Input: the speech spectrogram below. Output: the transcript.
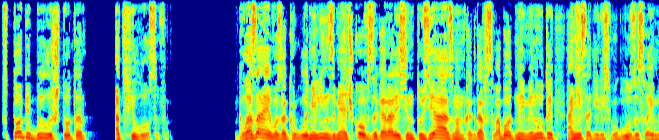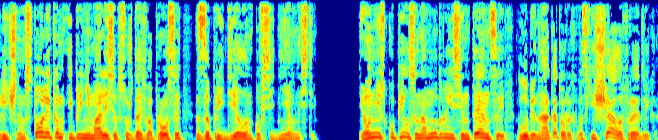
в Тобе было что-то от философа. Глаза его за круглыми линзами очков загорались энтузиазмом, когда в свободные минуты они садились в углу за своим личным столиком и принимались обсуждать вопросы за пределом повседневности. И он не скупился на мудрые сентенции, глубина которых восхищала Фредрика.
